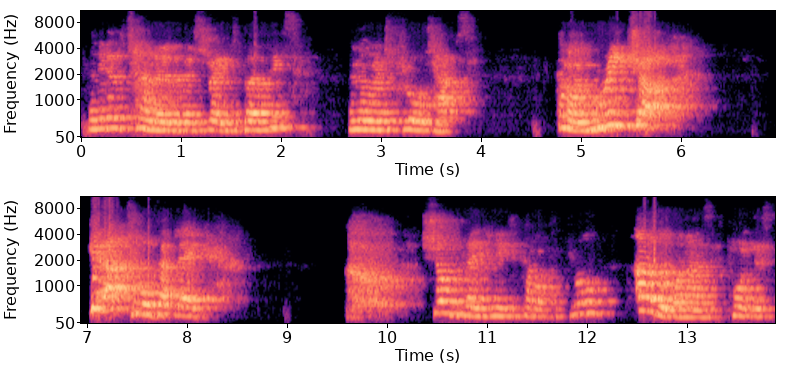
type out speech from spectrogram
Then you're going to turn over, go straight into burpees, and then we're into floor taps. Come on, reach up. Get up towards that leg. Shoulder blades need to come off the floor. Otherwise, it's pointless.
